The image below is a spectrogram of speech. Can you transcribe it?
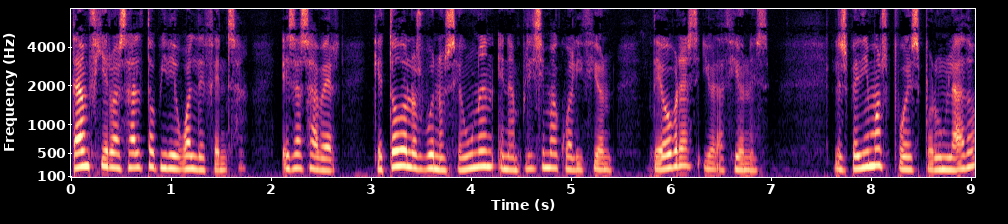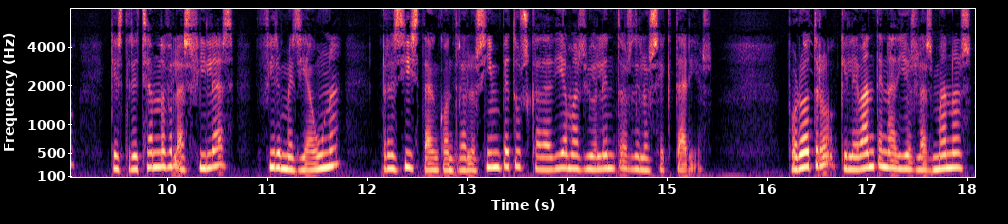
Tan fiero asalto pide igual defensa, es a saber, que todos los buenos se unan en amplísima coalición de obras y oraciones. Les pedimos, pues, por un lado, que estrechando las filas, firmes y a una, resistan contra los ímpetus cada día más violentos de los sectarios. Por otro, que levanten a Dios las manos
